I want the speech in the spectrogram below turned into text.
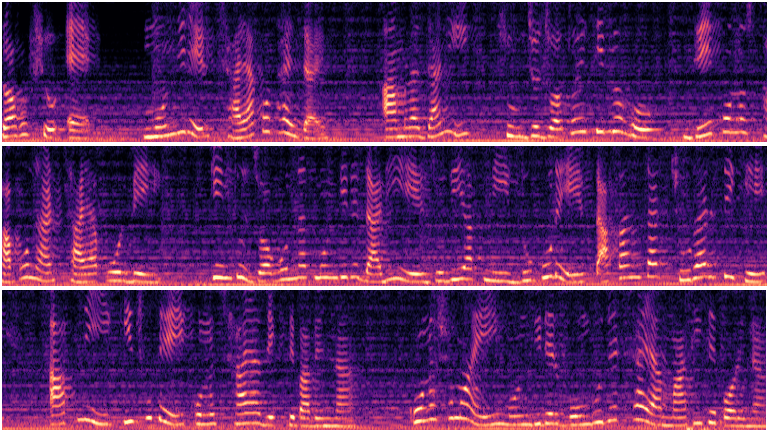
রহস্য এক, মন্দিরের ছায়া কোথায় যায়? আমরা জানি সূর্য যতই তীব্র হোক, যে কোনো স্থাপনার ছায়া পড়বেই। কিন্তু জগন্নাথ মন্দিরে দাঁড়িয়ে যদি আপনি দুপুরে তাকান তার চূড়ার দিকে আপনি কিছুতেই কোনো ছায়া দেখতে পাবেন না। কোনো সময়েই মন্দিরের গম্বুজের ছায়া মাটিতে পড়ে না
